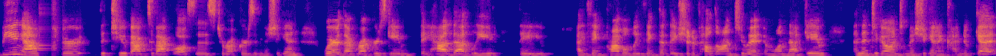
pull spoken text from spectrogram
being after the two back-to-back losses to Rutgers and Michigan, where that Rutgers game they had that lead, they I think probably think that they should have held on to it and won that game, and then to go into Michigan and kind of get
